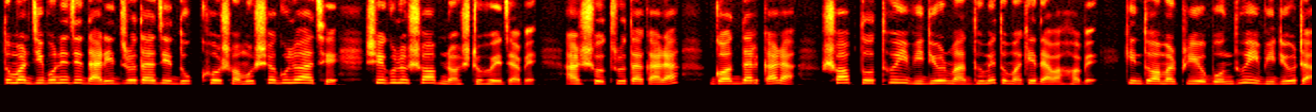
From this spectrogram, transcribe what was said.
তোমার জীবনে যে দারিদ্রতা, যে দুঃখ, সমস্যাগুলো আছে, সেগুলো সব নষ্ট হয়ে যাবে। আর শত্রুতা কারা, গদ্দার কারা, সব তথ্য এই ভিডিওর মাধ্যমে তোমাকে দেওয়া হবে। কিন্তু আমার প্রিয় বন্ধু, এই ভিডিওটা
